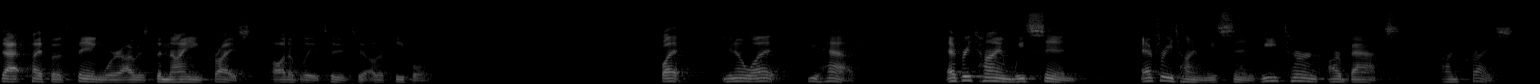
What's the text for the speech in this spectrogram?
that type of thing where I was denying Christ audibly to, to other people. But you know what? You have. Every time we sin, every time we sin, we turn our backs on Christ,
